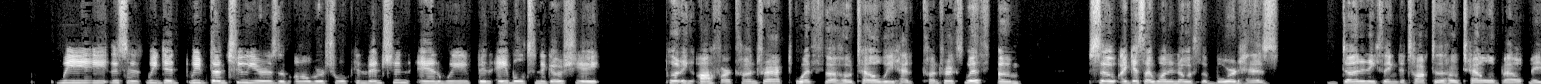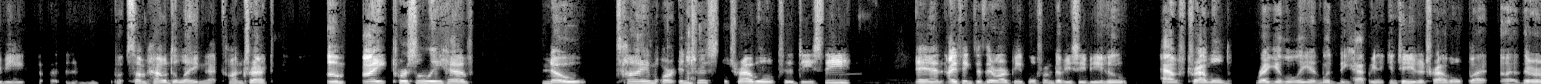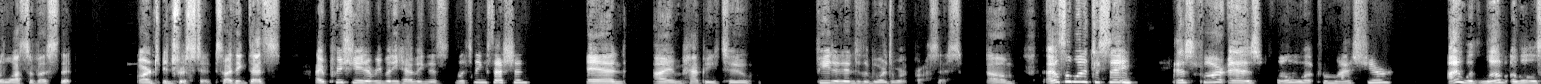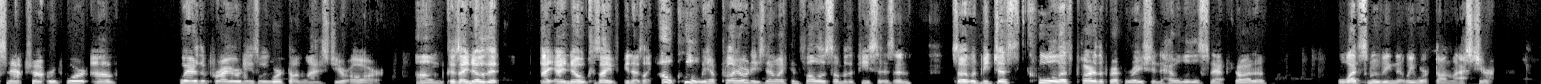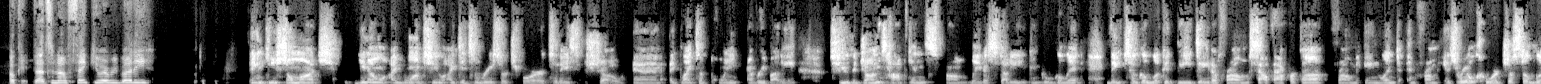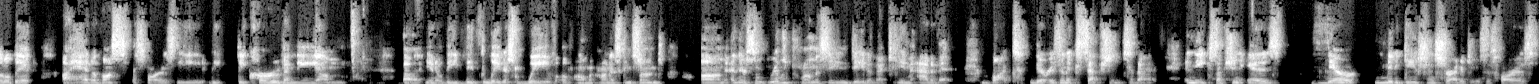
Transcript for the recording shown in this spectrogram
we this is we did we've done two years of all virtual convention and we've been able to negotiate putting off our contract with the hotel we had contracts with. Um so i guess i want to know if the board has done anything to talk to the hotel about maybe uh, somehow delaying that contract. Um i personally have no time or interest to travel to dc and I think that there are people from WCB who have traveled regularly and would be happy to continue to travel, but uh, there are lots of us that aren't interested. So I think that's, I appreciate everybody having this listening session, and I'm happy to feed it into the board's work process. Um, I also wanted to say, as far as follow up from last year, I would love a little snapshot report of where the priorities we worked on last year are. Because um, I know that I, I know because I, you know, it's like, oh, cool, we have priorities now. I can follow some of the pieces, and so it would be just cool as part of the preparation to have a little snapshot of what's moving that we worked on last year. Okay, that's enough. Thank you, everybody. Thank you so much. You know, I want to, I did some research for today's show, and I'd like to point everybody to the Johns Hopkins um, latest study. You can Google it. They took a look at the data from South Africa, from England, and from Israel, who are just a little bit ahead of us as far as the the, the curve and the um, uh, you know the the latest wave of Omicron is concerned. Um, and there's some really promising data that came out of it. But there is an exception to that. And the exception is their mitigation strategies as far as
